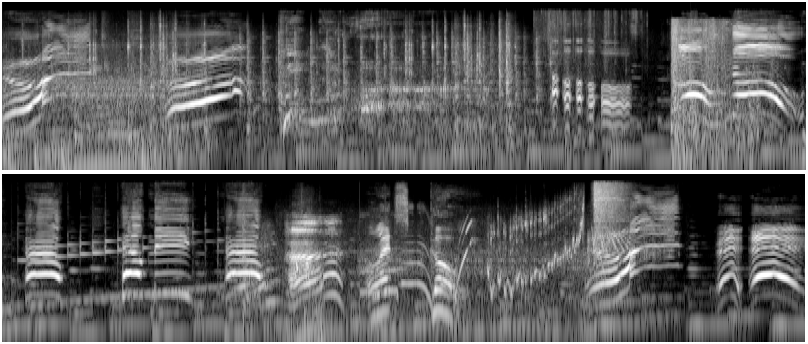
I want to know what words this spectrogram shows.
Oh Oh, no! Help! Help me! Help! Huh? Let's go. Hey, hey!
